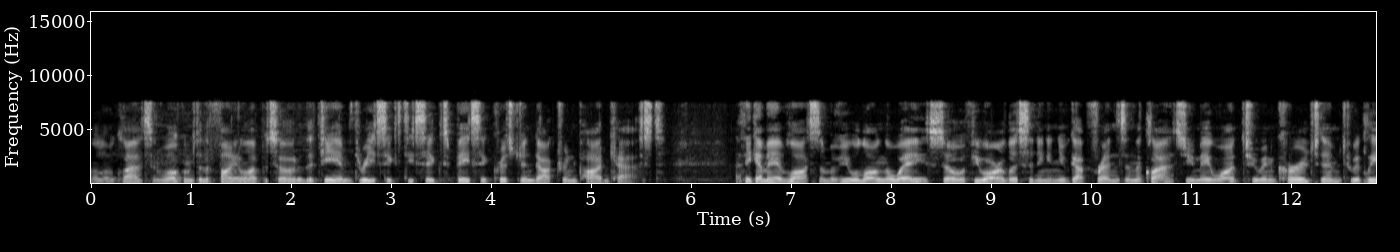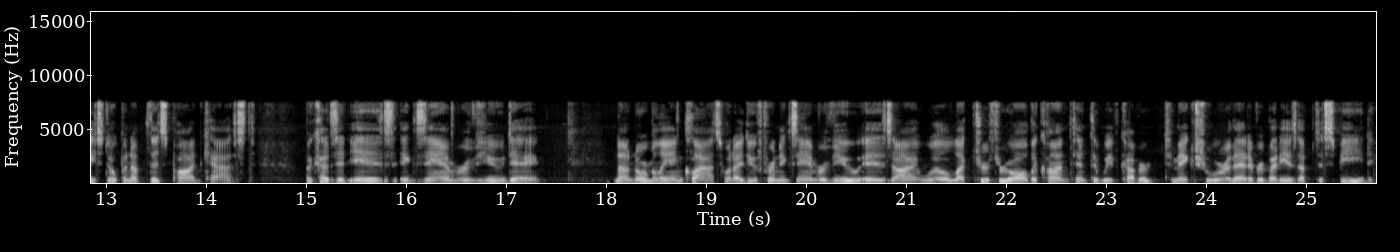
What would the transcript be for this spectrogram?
Hello, class, and welcome to the final episode of the TM366 Basic Christian Doctrine podcast. I think I may have lost some of you along the way, so if you are listening and you've got friends in the class, you may want to encourage them to at least open up this podcast because it is exam review day. Now, normally in class, what I do for an exam review is I will lecture through all the content that we've covered to make sure that everybody is up to speed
